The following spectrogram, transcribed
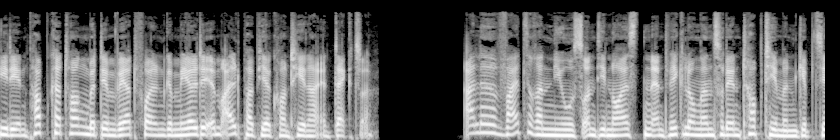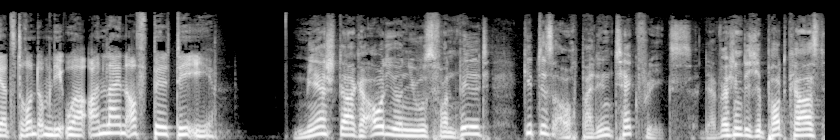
die den Pappkarton mit dem wertvollen Gemälde im Altpapiercontainer entdeckte. Alle weiteren News und die neuesten Entwicklungen zu den Top-Themen gibt's jetzt rund um die Uhr online auf Bild.de. Mehr starke Audio-News von Bild gibt es auch bei den Tech Freaks, der wöchentliche Podcast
